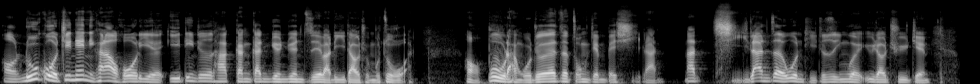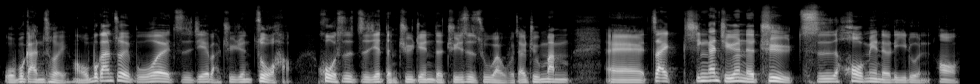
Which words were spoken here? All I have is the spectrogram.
哦。如果今天你看到获利了，一定就是他干干怨怨直接把力道全部做完哦，不然我就在这中间被洗烂。那洗烂这个问题，就是因为遇到区间，我不干脆哦，我不干脆不会直接把区间做好，或是直接等区间的趋势出来，我再去慢，诶，再心甘情愿的去吃后面的利润哦。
